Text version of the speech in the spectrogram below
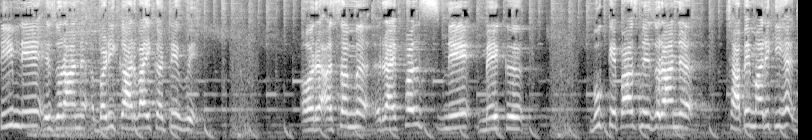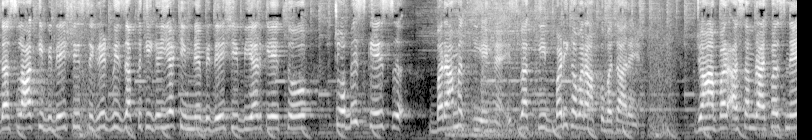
टीम ने इस दौरान बड़ी कार्रवाई करते हुए और असम राइफल्स ने मेक बुक के पास में इस दौरान छापेमारी की है। 10 लाख की विदेशी सिगरेट भी जब्त की गई है। टीम ने विदेशी बियर के 124 केस बरामद किए हैं। इस वक्त की बड़ी खबर आपको बता रहे हैं। जहाँ पर असम राइफल्स ने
